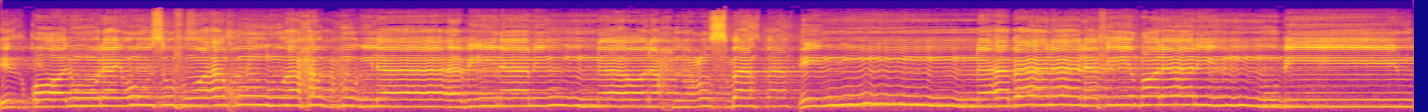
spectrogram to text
إذ قالوا ليوسف وأخوه أحب إلى أبينا منا ونحن عصبة. إن أبانا لفي ضلال مبين.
